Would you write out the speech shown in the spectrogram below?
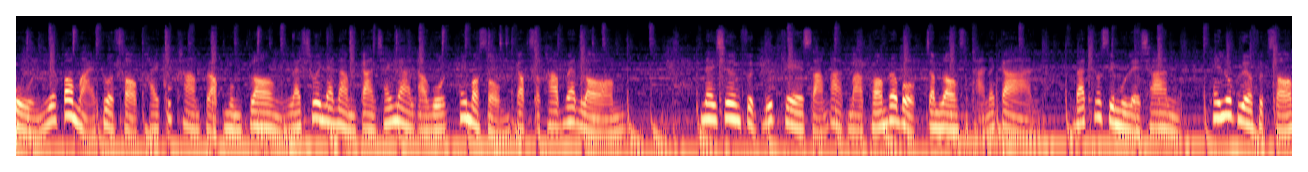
มูลเลือกเป้าหมายตรวจสอบภัยคุกคามปรับมุมกล้อง และช่วยแนะนำการใช้งานอาวุธให้เหมาะสมกับสภาพแวดล้อม ในเชิงฝึกยุทธเคสามอาจมาพร้อมระบบจำลองสถานการณ์ Battle Simulation ให้ลูกเรือฝึกซ้อม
